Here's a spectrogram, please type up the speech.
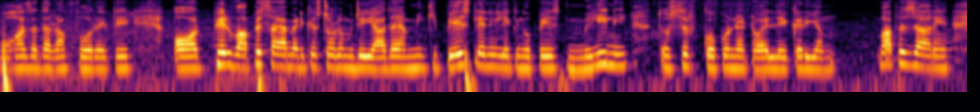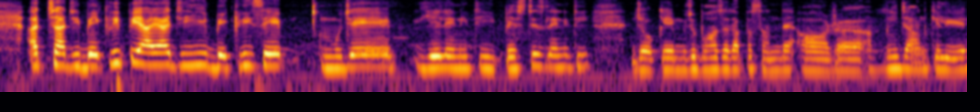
बहुत ज़्यादा रफ़ हो रहे थे और फिर वापस आया मेडिकल स्टोर में। मुझे याद आया अम्मी की पेस्ट लेनी, लेकिन वो पेस्ट मिली नहीं। तो सिर्फ़ कोकोनट ऑयल लेकर ही हम वापस जा रहे हैं। अच्छा जी, बेकरी पे आया जी। बेकरी से मुझे ये लेनी थी पेस्ट्रीज़ लेनी थी, जो कि मुझे बहुत ज़्यादा पसंद है और अम्मी जान के लिए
